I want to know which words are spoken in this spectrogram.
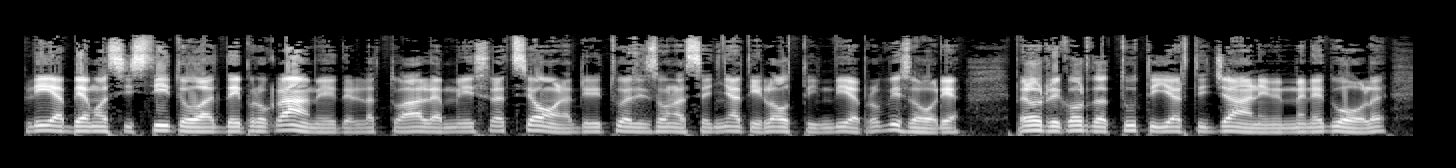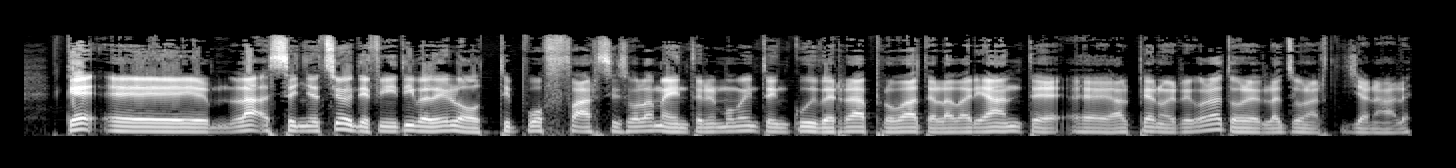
Lì abbiamo assistito a dei proclami dell'attuale amministrazione, addirittura si sono assegnati lotti in via provvisoria, però ricordo a tutti gli artigiani, me ne duole, che eh, l'assegnazione definitiva dei lotti può farsi solamente nel momento in cui verrà approvata la variante eh, al piano del regolatore della zona artigianale.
